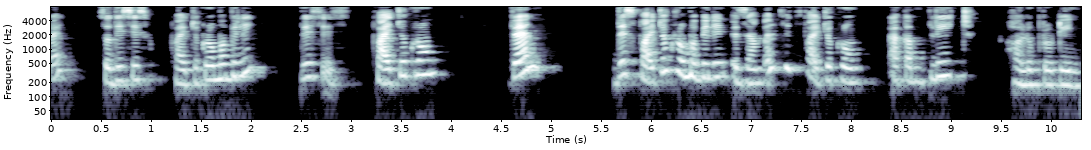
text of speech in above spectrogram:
right? So this is phytochromobilin, this is phytochrome. When this phytochromobilin assembled with phytochrome, a complete holoprotein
